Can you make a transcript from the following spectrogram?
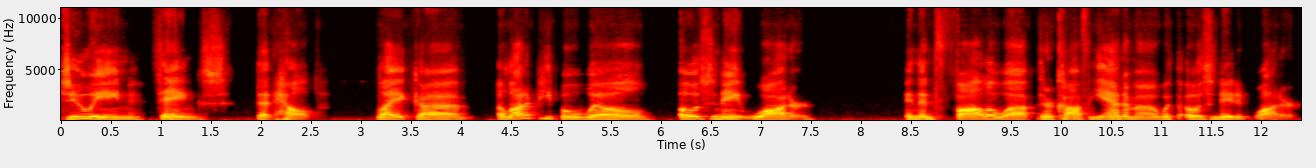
doing things that help. Like uh, a lot of people will ozonate water and then follow up their coffee enema with ozonated water.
